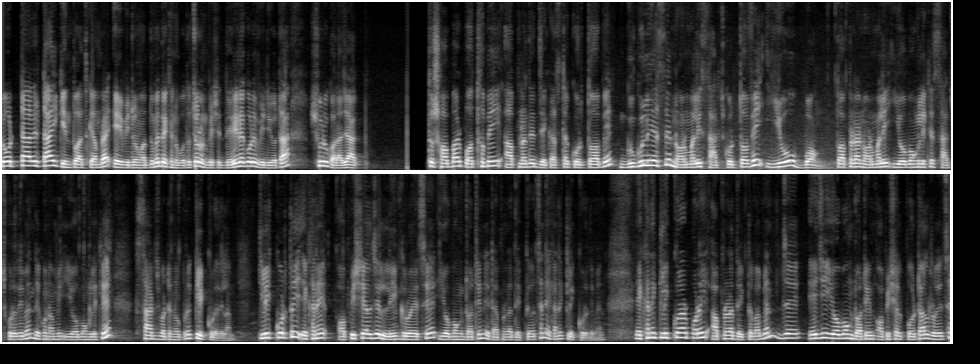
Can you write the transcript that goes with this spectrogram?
টোটালটাই কিন্তু আজকে আমরা এই ভিডিওর মাধ্যমে দেখে নেব। তো চলুন বেশি দেরি না করে ভিডিওটা শুরু করা যাক। তো সবার প্রথমেই আপনাদের যে কাজটা করতে হবে গুগলে এসে নর্মালি সার্চ করতে হবে ইও বং তো আপনারা নর্মালি ইও বং লিখে সার্চ করে দেবেন। দেখুন, আমি ইও বং লিখে সার্চ বাটনের উপরে ক্লিক করে দিলাম। ক্লিক করতেই এখানে অফিসিয়াল যে লিঙ্ক রয়েছে ইওবং ডট ইন এটা আপনারা দেখতে পাচ্ছেন, এখানে ক্লিক করে দেবেন। এখানে ক্লিক করার পরেই আপনারা দেখতে পাবেন যে এই যে ইওবং ডট ইন অফিসিয়াল পোর্টাল রয়েছে,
